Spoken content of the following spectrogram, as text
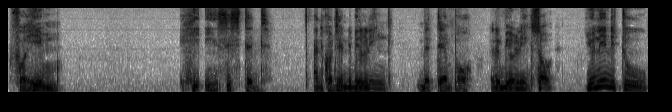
for him, he insisted and continued building the temple, rebuilding. So you need to,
